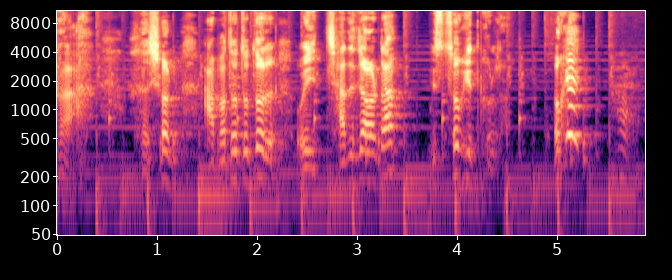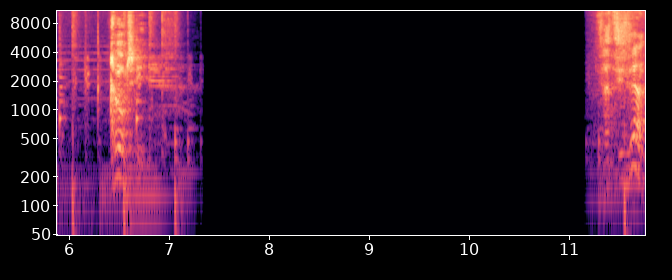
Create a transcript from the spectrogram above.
হ্যাঁ শোন আপাতত তোর ওই ছাদে যাওয়াটা স্থগিত করলাম। ওকে আমি উঠি। সাথীজান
